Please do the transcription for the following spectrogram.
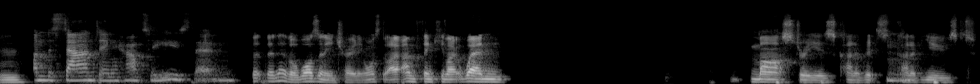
mm. understanding how to use them. But there never was any training, was there? I'm thinking like when mastery is kind of it's mm. kind of used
